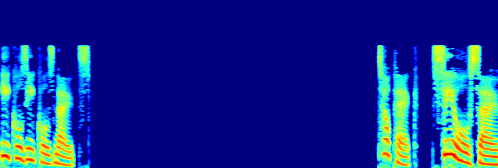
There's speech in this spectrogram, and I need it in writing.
Equals equals notes. Topic. See also.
